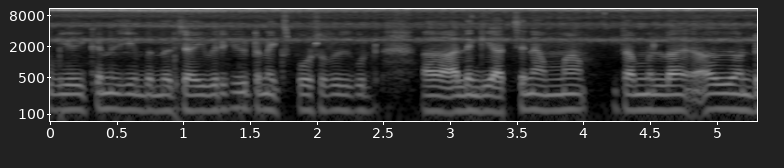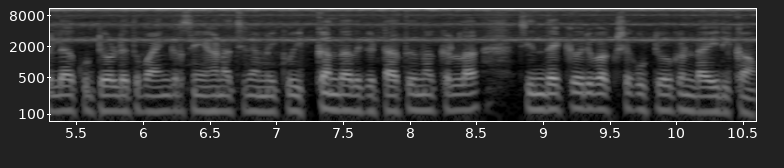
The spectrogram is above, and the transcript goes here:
ഉപയോഗിക്കാൻ ചെയ്യുമ്പോൾ എന്താ വെച്ചാൽ ഇവർക്ക് കിട്ടുന്ന എക്സ്പോഷർ അല്ലെങ്കിൽ അച്ഛൻ അമ്മ തമ്മിലുള്ള അത് കണ്ടില്ല കുട്ടികളുടെ അടുത്ത് ഭയങ്കര സ്നേഹമാണ് അച്ഛനും ഇക്കെന്താ അത് കിട്ടാത്തതെന്നൊക്കെയുള്ള ചിന്തയൊക്കെ ഒരു പക്ഷേ കുട്ടികൾക്ക് ഉണ്ടായിരിക്കാം.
